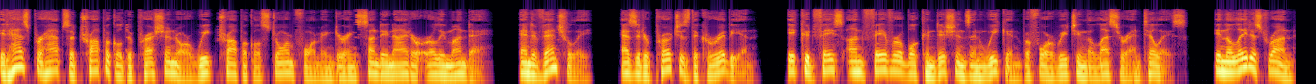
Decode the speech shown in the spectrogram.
It has perhaps a tropical depression or weak tropical storm forming during Sunday night or early Monday. And eventually, as it approaches the Caribbean, it could face unfavorable conditions and weaken before reaching the Lesser Antilles. In the latest run,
